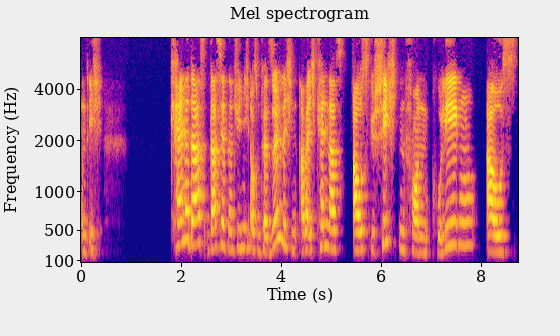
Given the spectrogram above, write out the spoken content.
Und ich kenne das, das jetzt natürlich nicht aus dem Persönlichen, aber ich kenne das aus Geschichten von Kollegen, aus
